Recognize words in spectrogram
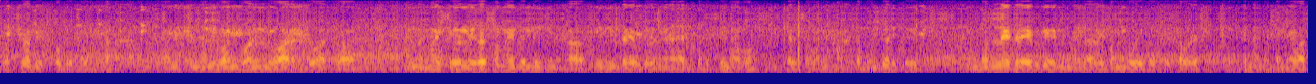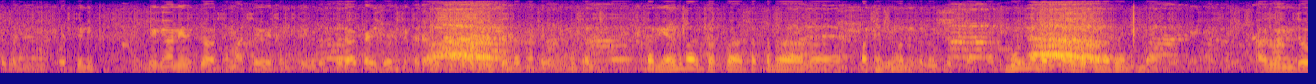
ಸ್ವಚ್ಛವಾಗಿ ಇಟ್ಕೋಬೇಕು ಅಂತ. ಕನಸಿನಲ್ಲಿ ಒಂದೊಂದು ವಾರಕ್ಕೂ ಅಥವಾ ನಮ್ಮ ಮೈಸೂರಲ್ಲಿರೋ ಸಮಯದಲ್ಲಿ ಇಂತಹ ಕ್ಲೀನ್ ಡ್ರೈವ್ಗಳನ್ನು ಏರ್ಪಡಿಸಿ ನಾವು ಕೆಲಸವನ್ನು ಮಾಡ್ತಾ ಮುಂದುವರಿತೀವಿ. ಈ ಮೊದಲನೇ ಡ್ರೈವ್ಗೆ ನಿಮ್ಮೆಲ್ಲರೂ ಬಂದು ಇದಕ್ಕೆ ಕವರಿಸೋದಕ್ಕೆ ನಾನು ಧನ್ಯವಾದಗಳನ್ನು ಕೊಡ್ತೀನಿ. ಮತ್ತು ಈಗ ಅನೇಕ ಸಮಾಜ ಸೇವೆ ಸಂಸ್ಥೆಗಳು ಕೂಡ ಕೈ ಜೋಡಿಸಿದ್ದಾರೆ. ಕೃತಜ್ಞತೆಗಳನ್ನು ಸಲ್ಲಿಸುತ್ತೆ ಸರ್ ಎರಡು ಬಾರಿ ಸ್ವಲ್ಪ ಸತ್ತದ ಮೂರನೇ ಬಾರಿ ಅನ್ನೋದು ತುಂಬ ಅದೊಂದು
